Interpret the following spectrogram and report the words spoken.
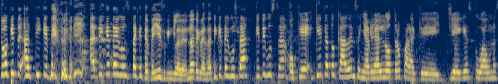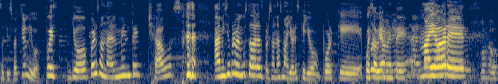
¿Tú a, qué te, a ti qué te a ti qué te gusta que te pellizquen, Claudia? No te creas. ¿A ti qué te gusta? ¿Qué te gusta o qué, qué te ha tocado enseñarle al otro para que llegues tú a una satisfacción, digo? Pues yo personalmente, chavos, a mí siempre me han gustado las personas mayores que yo, porque pues Porque obviamente me gustan mayores, Por favor,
